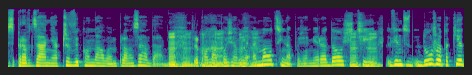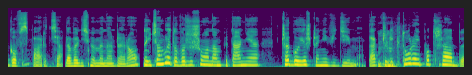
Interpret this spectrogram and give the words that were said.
sprawdzania, czy wykonałem plan zadań, Mhm. tylko na Mhm. poziomie Mhm. emocji, na poziomie radości. Mhm. Więc dużo takiego wsparcia dawaliśmy menadżerom. No i ciągle towarzyszyło nam pytanie, czego jeszcze nie widzimy, tak? Mhm. Czyli której potrzeby,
